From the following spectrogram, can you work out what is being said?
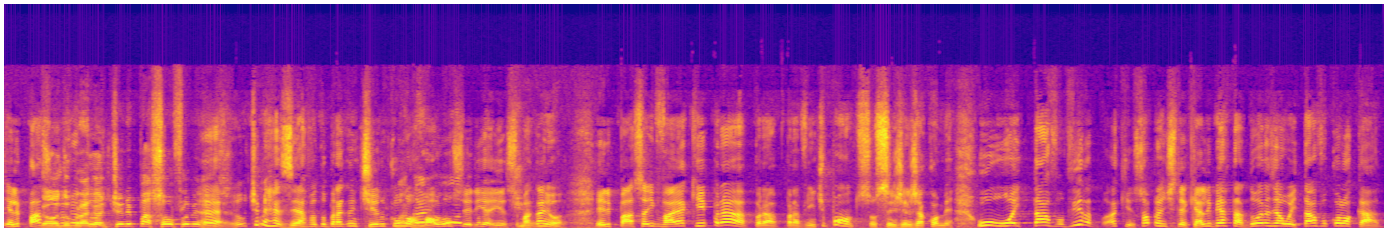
Ele passa Ganhou do Bragantino e passou o Fluminense. É, o time reserva do Bragantino, que mas o normal não seria isso, mas ganhou. Ele passa e vai aqui para 20 pontos. Ou seja, ele já começa. O oitavo, vira aqui, só para a gente ter aqui. A Libertadores é o oitavo colocado.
